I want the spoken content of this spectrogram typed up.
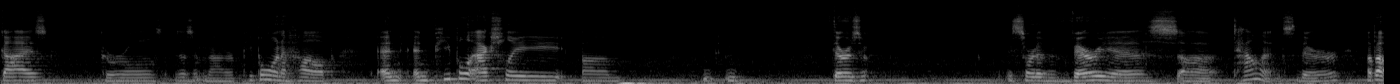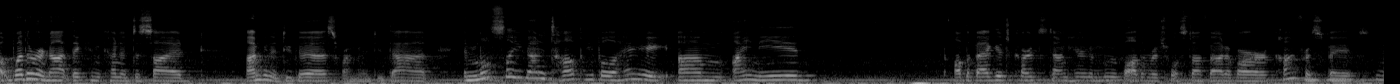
Guys, girls, it doesn't matter. People want to help, and and people actually um, there's sort of various uh, talents there about whether or not they can kind of decide I'm going to do this or I'm going to do that. And mostly you got to tell people, hey, um, I need all the baggage carts down here to move all the ritual stuff out of our conference space. yeah.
